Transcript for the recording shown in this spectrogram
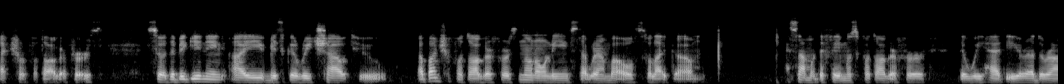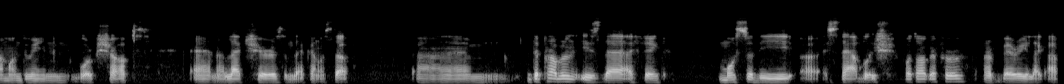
actual photographers. So at the beginning, I basically reached out to a bunch of photographers, not only Instagram but also like um, some of the famous photographer that we had here at Adorama doing workshops and uh, lectures and that kind of stuff. Um, the problem is that I think most of the uh, established photographer are very like uh,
